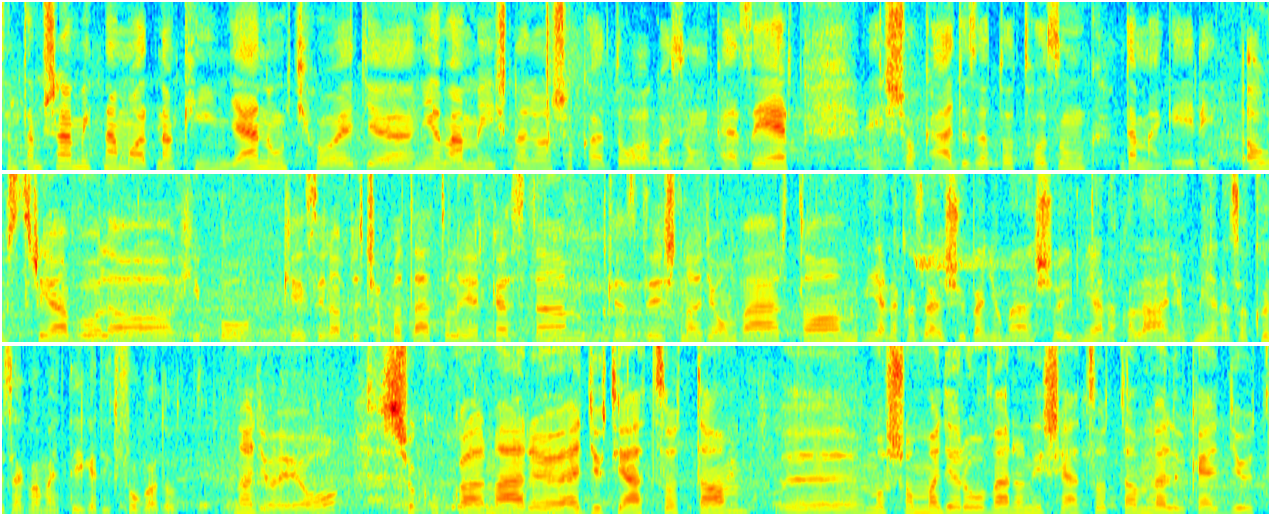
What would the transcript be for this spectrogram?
Szerintem semmit nem adnak ingyen, úgyhogy nyilván mi is nagyon sokat dolgozunk ezért, és sok áldozatot hozunk, de megéri. Ausztriából a Hippo kézilabda csapatától érkeztem, kezdést nagyon vártam. Milyenek az első benyomásaid, milyenek a lányok, milyen ez a közeg, amely téged itt fogadott? Nagyon jó. Sokukkal már együtt játszottam, Moson Magyaróváron is játszottam velük együtt,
